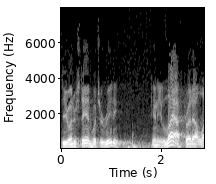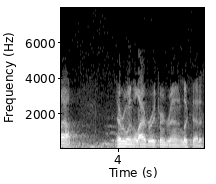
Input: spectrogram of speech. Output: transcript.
Do you understand what you're reading? And he laughed right out loud. Everyone in the library turned around and looked at us.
